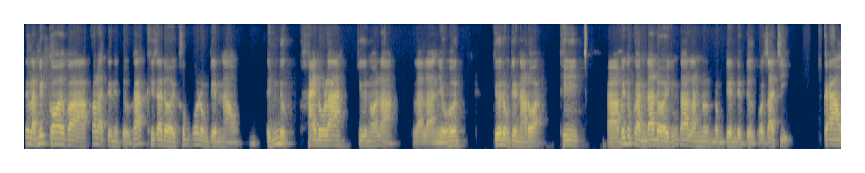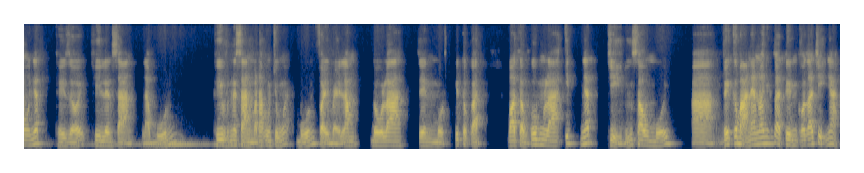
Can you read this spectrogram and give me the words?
tức là Bitcoin và các loại tiền điện tử khác khi ra đời không có đồng tiền nào tính được 2 đô la chưa nói là là là nhiều hơn. Chưa đồng tiền nào đâu ạ. Thì à, Bitcoin ra đời chúng ta là đồng tiền điện tử có giá trị cao nhất thế giới khi lên sàn là 4 khi lên sàn mà ra công chúng 4,75 đô la trên một Bitcoin và tổng cung là ít nhất chỉ đứng sau mỗi. À về cơ bản em nói những tờ tiền có giá trị nha.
